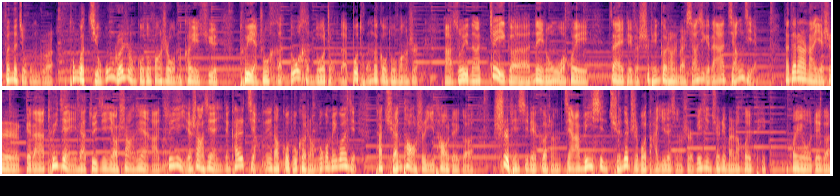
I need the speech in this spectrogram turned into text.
分的九宫格。通过九宫格这种构图方式，我们可以去推演出很多很多种的不同的构图方式啊。所以呢，这个内容我会在这个视频课程里边详细给大家讲解。那在这儿呢，也是给大家推荐一下最近要上线啊，最近已经上线，已经开始讲的这套构图课程。不过没关系，它全套是一套这个视频系列课程加微信群的直播答疑的形式。微信群里边呢会陪会有这个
